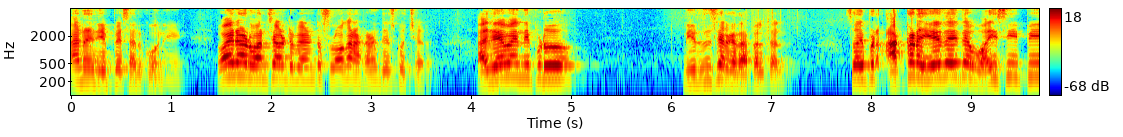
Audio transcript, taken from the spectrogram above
అని చెప్పేసి అనుకొని వైనాడు వన్ సెవెంటీ అంటూ స్లోగన్ అక్కడ తీసుకొచ్చారు. అదేమైంది ఇప్పుడు? మీరు చూశారు కదా ఫలితాలు. సో ఇప్పుడు అక్కడ ఏదైతే వైసీపీ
